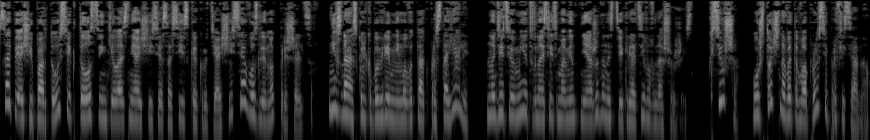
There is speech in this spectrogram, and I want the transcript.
Сопящий портосик, толстенький, лоснящийся сосиской, крутящийся возле ног пришельцев. Не знаю, сколько бы времени мы вот так простояли, но дети умеют вносить момент неожиданности и креатива в нашу жизнь. Ксюша уж точно в этом вопросе профессионал.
